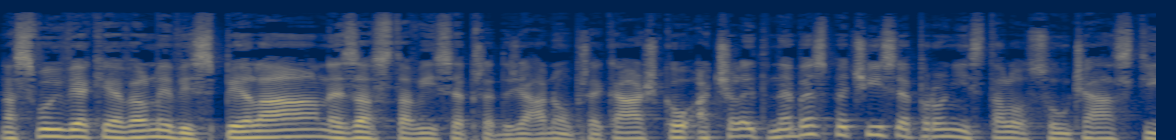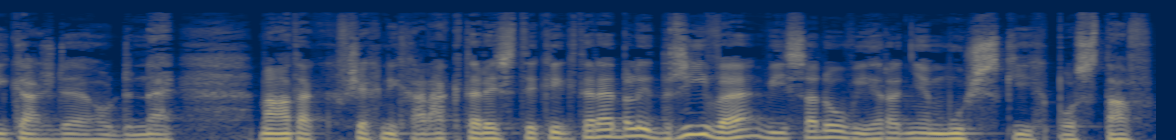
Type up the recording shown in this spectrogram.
Na svůj věk je velmi vyspělá, nezastaví se před žádnou překážkou a čelit nebezpečí se pro ní stalo součástí každého dne. Má tak všechny charakteristiky, které byly dříve výsadou výhradně mužských postav.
